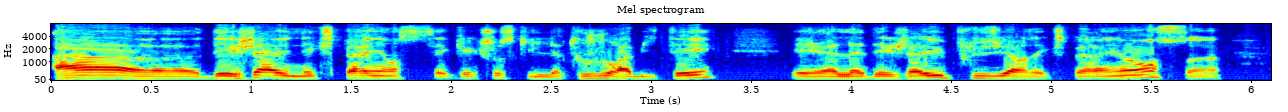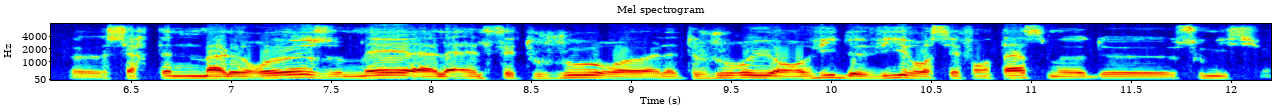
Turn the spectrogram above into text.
a euh, déjà une expérience, c'est quelque chose qui l'a toujours habité, et elle a déjà eu plusieurs expériences, euh, certaines malheureuses, mais elle, toujours, elle a toujours eu envie de vivre ses fantasmes de soumission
